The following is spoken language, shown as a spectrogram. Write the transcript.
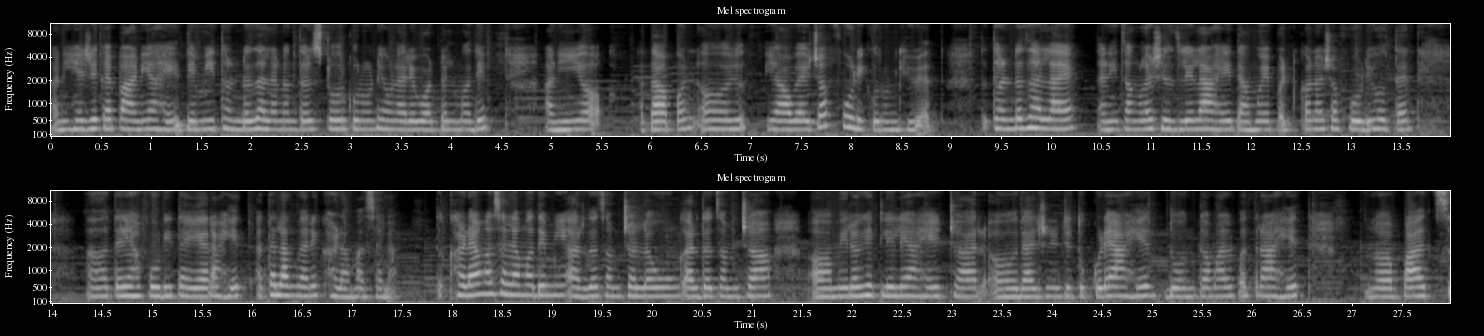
आणि हे जे काय पाणी आहे ते मी थंड झाल्यानंतर स्टोअर करून ठेवणार आहे बॉटलमध्ये. आणि आता आपण या आवळ्याच्या फोडी करून घेऊयात. तर थंड झाला आहे आणि चांगला शिजलेला आहे त्यामुळे पटकन अशा फोडी होत आहेत. तर ह्या फोडी तयार आहेत. आता लागणारे खडा मसाला. तर खड्या मसाल्यामध्ये मी अर्धा चमचा लवंग अर्धा चमचा मिरं घेतलेले आहे चार दालचिनीचे तुकडे आहेत. दोन तमालपत्र आहेत. पाच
